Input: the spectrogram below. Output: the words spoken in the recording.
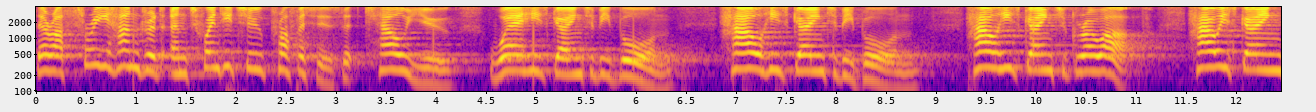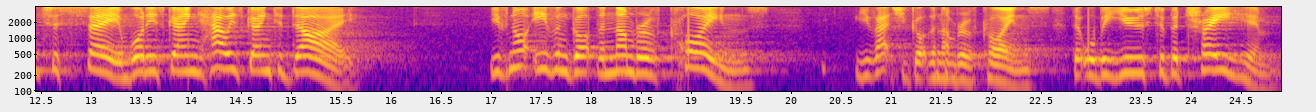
there are 322 prophecies that tell you where he's going to be born how he's going to be born, how he's going to grow up, how he's going to say and what he's going, how he's going to die. You've not even got the number of coins. You've actually got the number of coins that will be used to betray him.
